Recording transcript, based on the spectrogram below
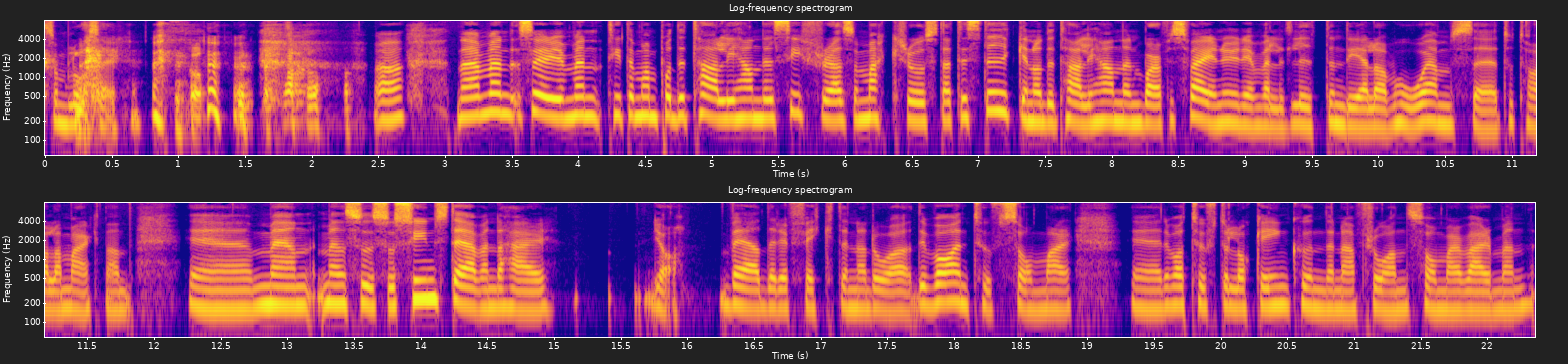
som blåser. ja. Nej, men, så är det Men tittar man på detaljhandelssiffror, alltså makrostatistiken och detaljhandeln bara för Sverige, nu är det en väldigt liten del av H&M's eh, totala marknad, eh, men, men så, så syns det även det här ja, vädereffekterna då. Det var en tuff sommar. Eh, det var tufft att locka in kunderna från sommarvärmen.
